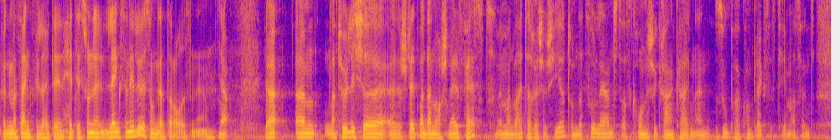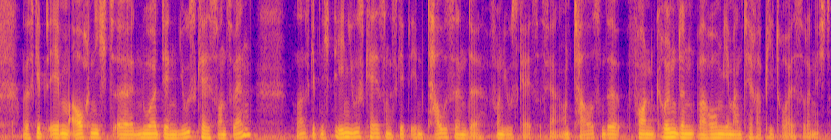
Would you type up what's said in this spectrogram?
könnte man sagen, vielleicht hätte es schon längst eine Lösung da draußen. Ja, ja, ja ähm, natürlich äh, stellt man dann auch schnell fest, wenn man weiter recherchiert und dazu lernt, dass chronische Krankheiten ein super komplexes Thema sind. Und es gibt eben auch nicht äh, nur den Use Case von Sven, sondern es gibt nicht den Use Case, sondern es gibt eben Tausende von Use Cases, ja, und Tausende von Gründen, warum jemand therapietreu ist oder nicht.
